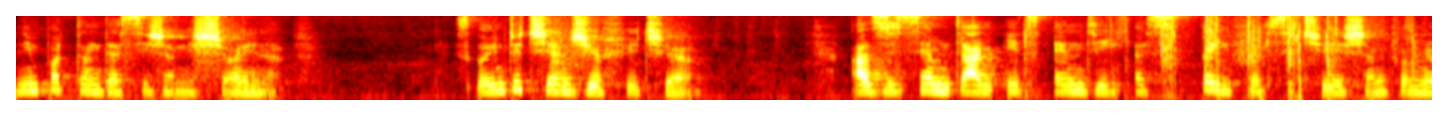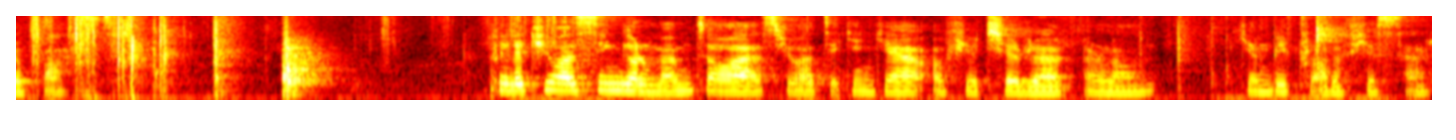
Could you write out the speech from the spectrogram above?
An important decision is showing up. It's going to change your future. At the same time, it's ending a painful situation from your past. I Feel like you are a single mom, Taurus. You are taking care of your children alone. You can be proud of yourself.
